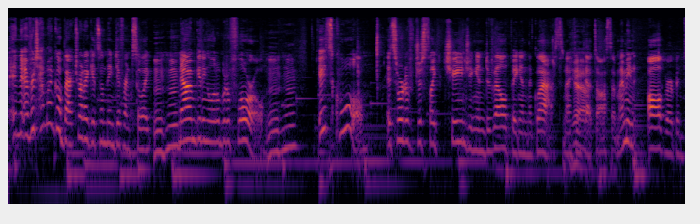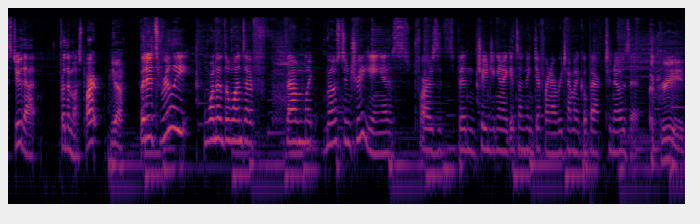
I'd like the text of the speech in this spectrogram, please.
And every time I go back to it, I get something different. So like Mm-hmm. now I'm getting a little bit of floral. Mm-hmm. It's cool. It's sort of just like changing and developing in the glass, and I think that's awesome. I mean, all bourbons do that for the most part, Yeah. but it's really one of the ones I've found like most intriguing as far as it's been changing, and I get something different every time I go back to nose it. Agreed.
